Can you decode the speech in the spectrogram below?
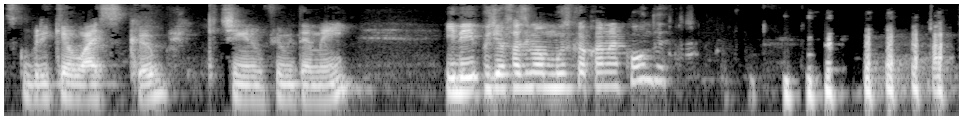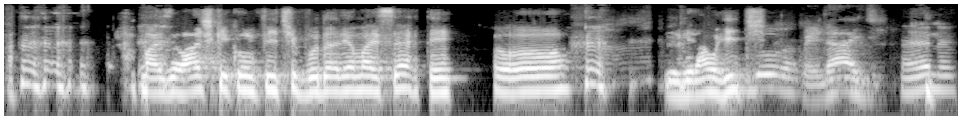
descobri que é o Ice Cube, que tinha no filme também. E daí podia fazer uma música com a Anaconda. Mas eu acho que com o Pitbull daria mais certo, hein? Oh, ia virar um hit. Boa. Verdade? É, né?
